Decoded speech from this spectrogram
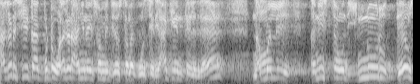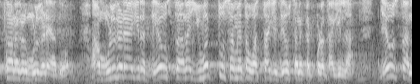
ತಗಡ್ ಶೀಟ್ ಹಾಕ್ಬಿಟ್ಟು ಒಳಗಡೆ ಆಂಜನೇಯ ಸ್ವಾಮಿ ದೇವಸ್ಥಾನ ಕೂರಿಸಿರಿ. ಯಾಕೆ ಅಂತ ಹೇಳಿದ್ರೆ, ನಮ್ಮಲ್ಲಿ ಕನಿಷ್ಠ ಒಂದು ಇನ್ನೂರು ದೇವಸ್ಥಾನಗಳು ಮುಳುಗಡೆ ಅದು ಆ ಮುಳುಗಡೆ ಆಗಿರೋ ದೇವಸ್ಥಾನ ಇವತ್ತು ಸಮೇತ ಹೊಸದಾಗಿ ದೇವಸ್ಥಾನ ಕಟ್ಕೊಡಕ್ಕಾಗಿಲ್ಲ. ದೇವಸ್ಥಾನ,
